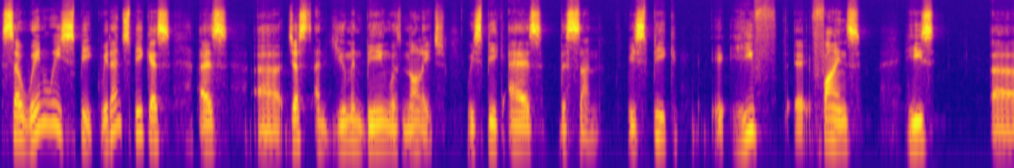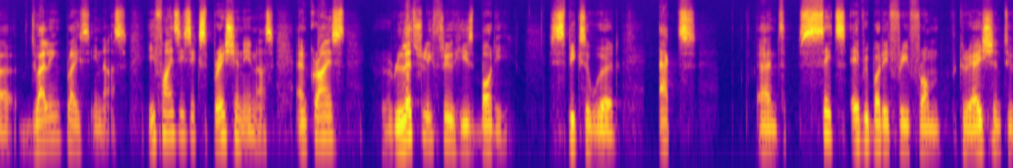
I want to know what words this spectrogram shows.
So when we speak, we don't speak as, as uh, just a human being with knowledge. We speak as the Son. We speak, He uh, finds His uh, dwelling place in us. He finds his expression in us. And Christ, literally through his body, speaks a word, acts, and sets everybody free from creation to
